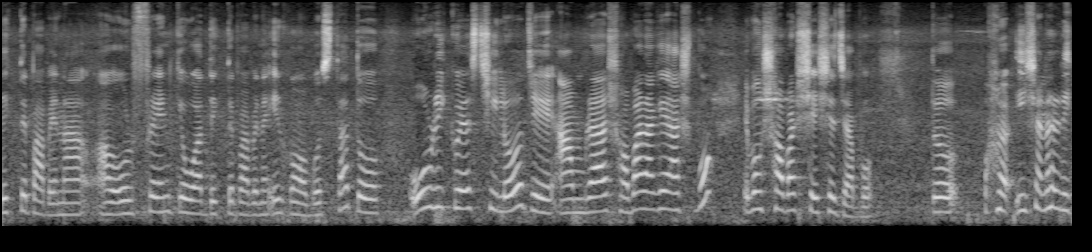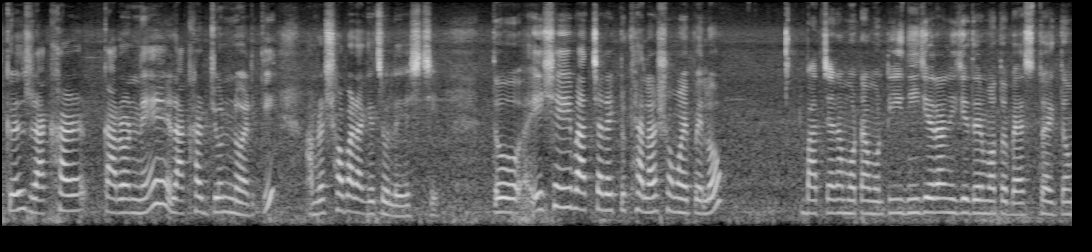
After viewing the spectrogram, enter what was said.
দেখতে পাবে না ওর ফ্রেন্ডকেও আর দেখতে পাবে না, এরকম অবস্থা। তো ওর রিকোয়েস্ট ছিল যে আমরা সবার আগে আসব এবং সবার শেষে যাব। তো ঈশানার রিকোয়েস্ট রাখার কারণে, রাখার জন্য আর কি আমরা সবার আগে চলে এসেছি। তো এসেই বাচ্চারা একটু খেলার সময় পেল। বাচ্চারা মোটামুটি নিজেরা নিজেদের মতো ব্যস্ত, একদম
